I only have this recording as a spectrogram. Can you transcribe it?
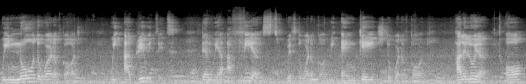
we know the word of God, we agree with it, then we are affianced with the Word of God. We engage the Word of God. Hallelujah. Or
